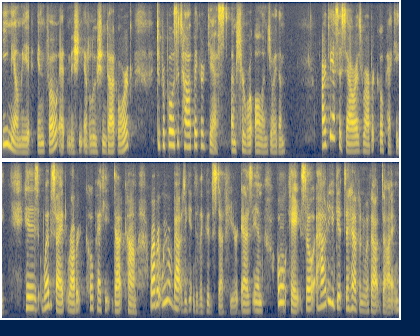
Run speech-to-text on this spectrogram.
Email me at info at missionevolution.org to propose a topic or guest. I'm sure we'll all enjoy them. Our guest this hour is Robert Kopecky. His website, robertkopecky.com. Robert, we were about to get into the good stuff here, as in, okay, so how do you get to heaven without dying?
